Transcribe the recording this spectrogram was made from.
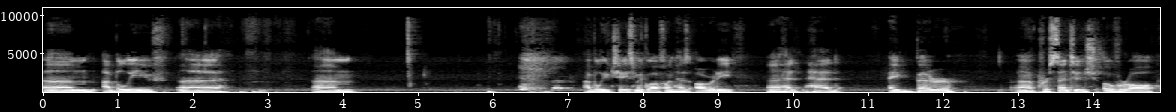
Um, I believe. Uh, um, I believe Chase McLaughlin has already uh, had had a better uh, percentage overall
